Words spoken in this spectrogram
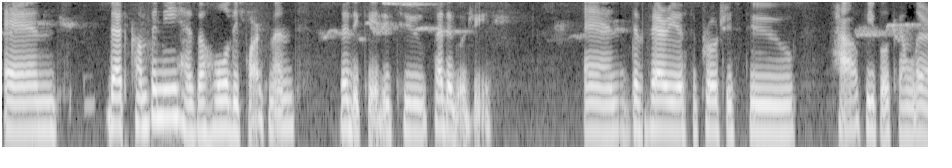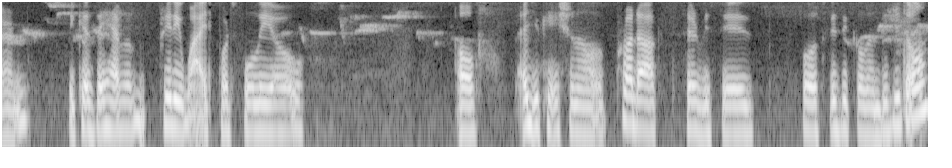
And that company has a whole department dedicated to pedagogy and the various approaches to how people can learn because they have a pretty wide portfolio of educational products, services, both physical and digital.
